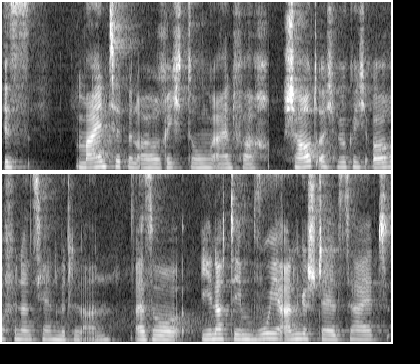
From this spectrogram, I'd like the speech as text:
ist mein Tipp in eure Richtung einfach, schaut euch wirklich eure finanziellen Mittel an. Also je nachdem, wo ihr angestellt seid,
